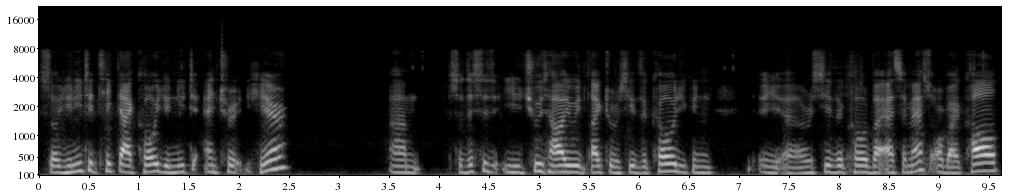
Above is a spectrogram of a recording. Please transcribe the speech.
So you need to take that code, you need to enter it here. Um, so this is you choose how you would like to receive the code. You can uh, receive the code by SMS or by call.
